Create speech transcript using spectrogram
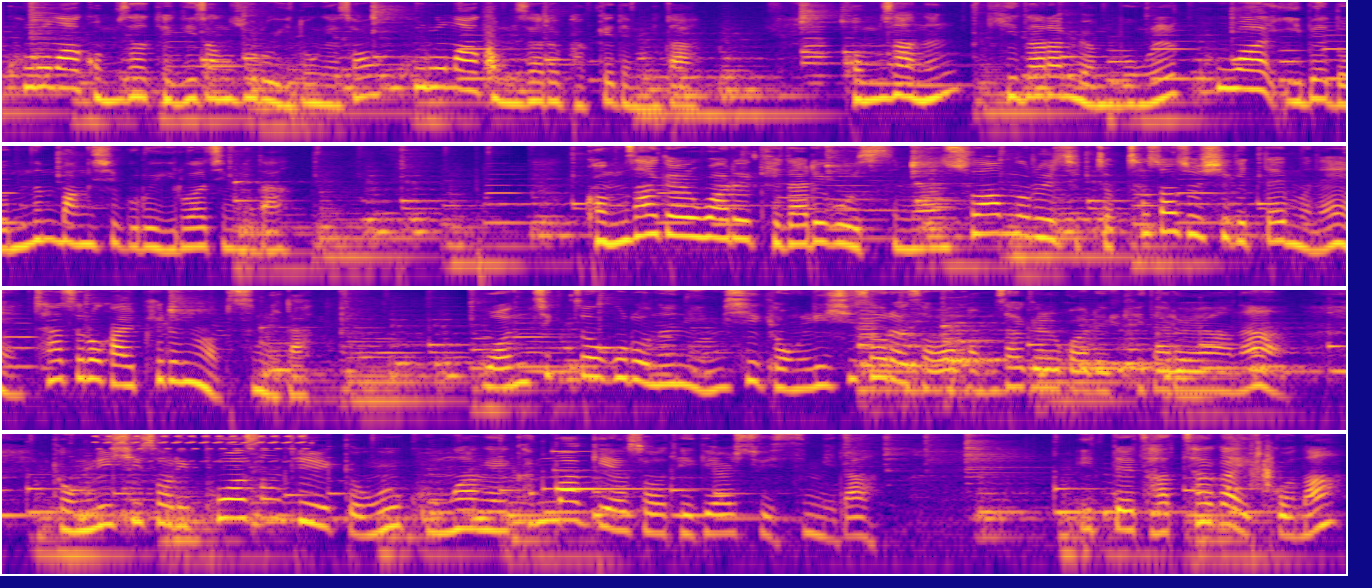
코로나 검사 대기 장소로 이동해서 코로나 검사를 받게 됩니다. 검사는 기다란 면봉을 코와 입에 넣는 방식으로 이루어집니다. 검사 결과를 기다리고 있으면 수화물을 직접 찾아주시기 때문에 찾으러 갈 필요는 없습니다. 원칙적으로는 임시 격리 시설에서 검사 결과를 기다려야 하나 격리 시설이 포화 상태일 경우 공항의 칸막이에서 대기할 수 있습니다. 이때 자차가 있거나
